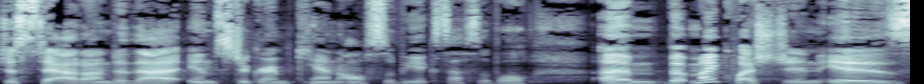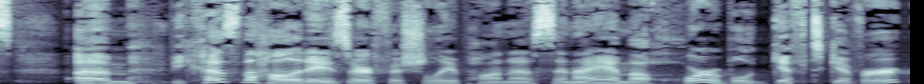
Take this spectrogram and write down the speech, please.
just to add on to that, Instagram can also be accessible. Um, but my question is, um, because the holidays are officially upon us and I am a horrible gift giver,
